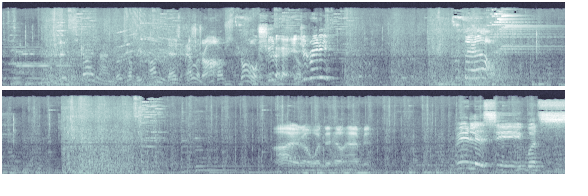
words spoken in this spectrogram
The Skylanders of the undead element strong. are strong. Oh shoot, I got injured already? What the hell? I don't know what the hell happened. But let's see what's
